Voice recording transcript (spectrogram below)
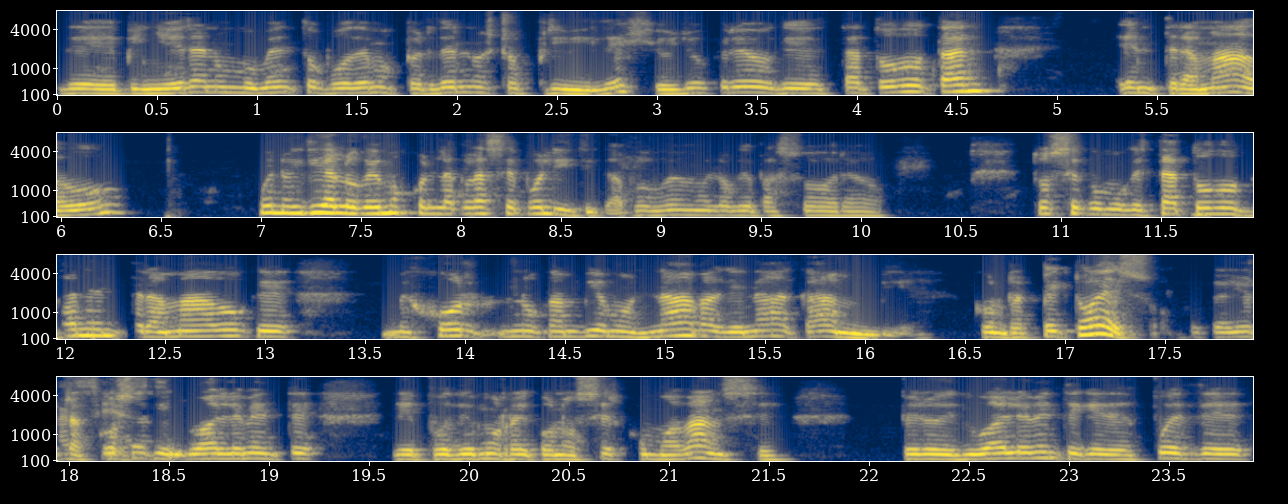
de Piñera, en un momento podemos perder nuestros privilegios. Yo creo que está todo tan entramado. Bueno, hoy día lo vemos con la clase política, pues vemos lo que pasó ahora entonces como que está todo tan entramado que mejor no cambiemos nada, que nada cambie con respecto a eso, porque hay otras cosas que indudablemente eh, podemos reconocer como avance, pero indudablemente que después de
